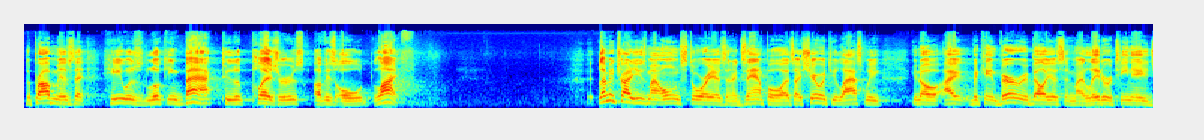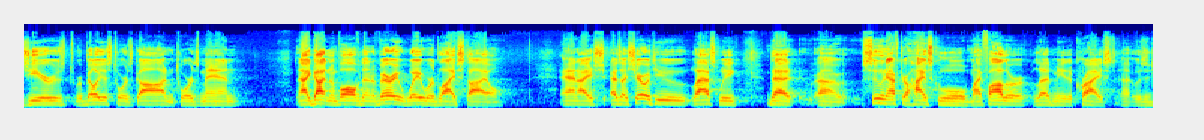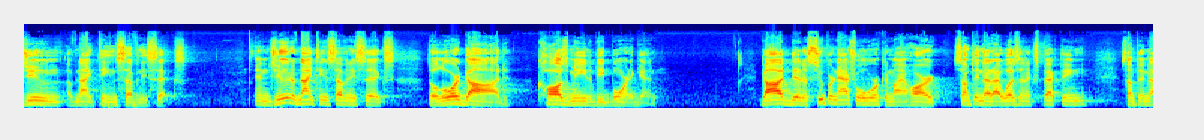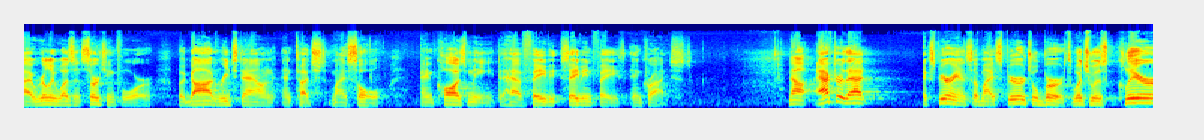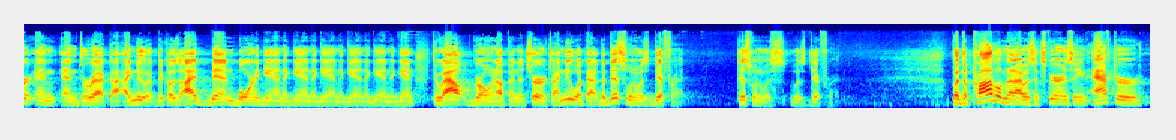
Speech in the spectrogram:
The problem is that he was looking back to the pleasures of his old life. Let me try to use my own story as an example. As I shared with you last week, you know, I became very rebellious in my later teenage years, rebellious towards God and towards man. And I gotten involved in a very wayward lifestyle. And I, as I shared with you last week, that uh, soon after high school, my father led me to Christ. Uh, it was June of 1976. In June of 1976, the Lord God caused me to be born again. God did a supernatural work in my heart, something that I wasn't expecting, something that I really wasn't searching for. But God reached down and touched my soul and caused me to have saving faith in Christ. Now, after that experience of my spiritual birth, which was clear and, and direct, I, I knew it because I'd been born again, again, again, again, again, again throughout growing up in the church. I knew what that, but this one was different. This one was, was different. But the problem that I was experiencing after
